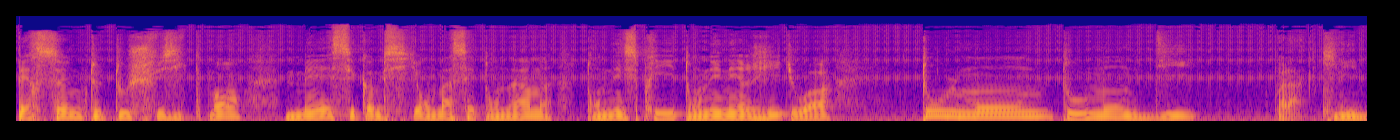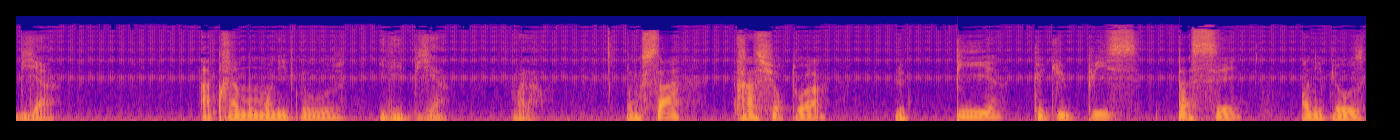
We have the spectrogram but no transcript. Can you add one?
personne te touche physiquement, mais c'est comme si on massait ton âme, ton esprit, ton énergie, tu vois, tout le monde, tout le monde dit, voilà, qu'il est bien. Après un moment d'hypnose, il est bien. Voilà. Donc ça, rassure-toi, le pire que tu puisses passer en hypnose,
